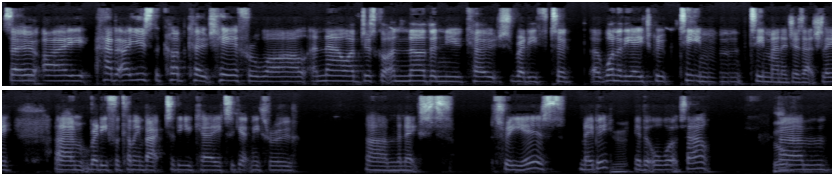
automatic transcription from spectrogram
so I had I used the club coach here for a while, and now I've just got another new coach ready to uh, one of the age group team team managers actually, um, ready for coming back to the UK to get me through um, the next three years, maybe yeah. if it all works out. Cool. Um,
